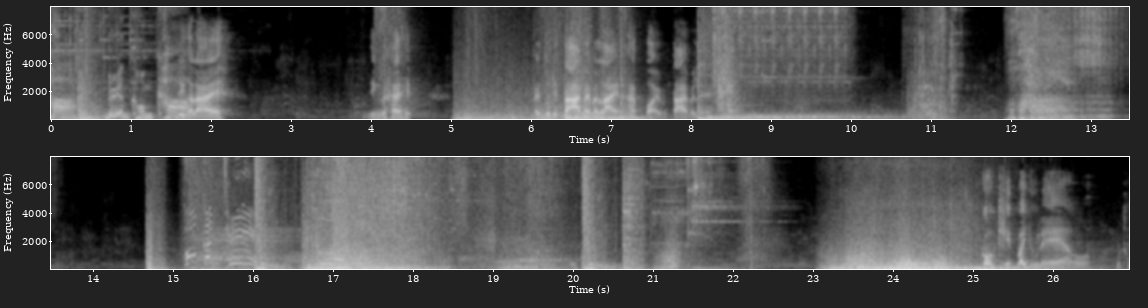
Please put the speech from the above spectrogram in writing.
ข้าเรื่องของข้ายิงอะไร ยิงไปไอตัวที่ตายไม่เป็นไรนะครับ ปล่อยมันตายไปเลย โถ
